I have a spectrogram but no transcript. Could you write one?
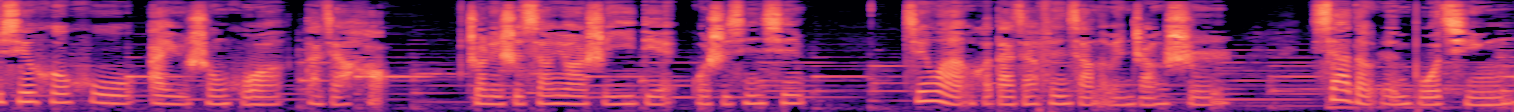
心呵护，爱与生活。大家好，这里是相约二十一点，我是欣欣。今晚和大家分享的文章是：下等人薄情，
